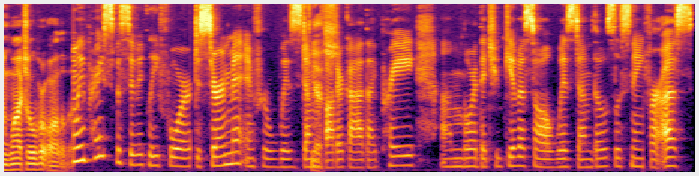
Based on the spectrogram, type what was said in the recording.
and watch over all of us. And we pray specifically for discernment and for wisdom, Yes. Father God. I pray, um, Lord, that you give us all wisdom, those listening for us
